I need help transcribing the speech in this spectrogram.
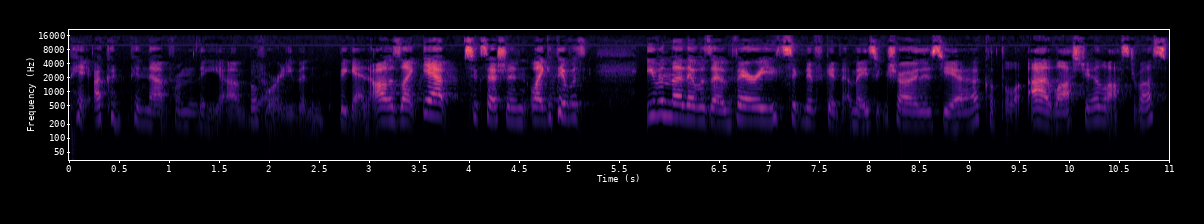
pin, I could pin that from the um, before it even began. I was like, yeah, Succession. Like there was, even though there was a very significant, amazing show this year called the uh, last year, Last of Us,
